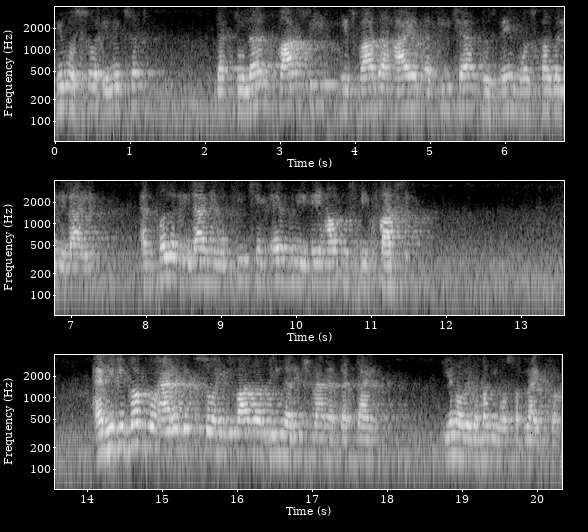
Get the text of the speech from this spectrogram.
he was so illiterate that to learn farsi his father hired a teacher whose name was Fazal ilahi. And Fazal ilahi would teach him every day how to speak farsi and he did not know Arabic, so his father, being a rich man at that time, you know where the money was supplied from.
